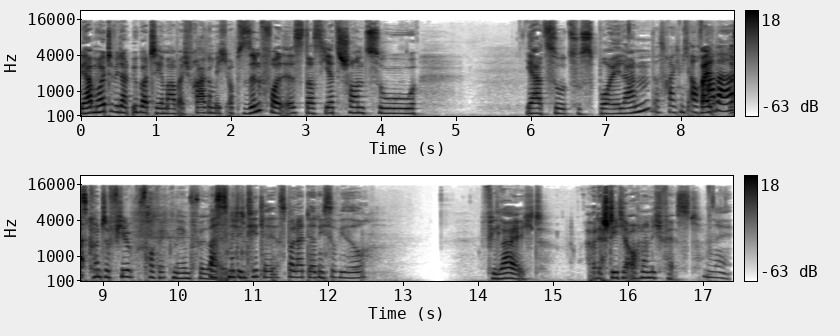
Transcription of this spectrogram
Wir haben heute wieder ein Überthema, aber ich frage mich, ob es sinnvoll ist, das jetzt schon zu ja, zu, zu spoilern. Das frage ich mich auch. Weil aber das könnte viel vorwegnehmen vielleicht. Was mit dem Titel? Spoilert der nicht sowieso? Vielleicht. Aber der steht ja auch noch nicht fest. Nee.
